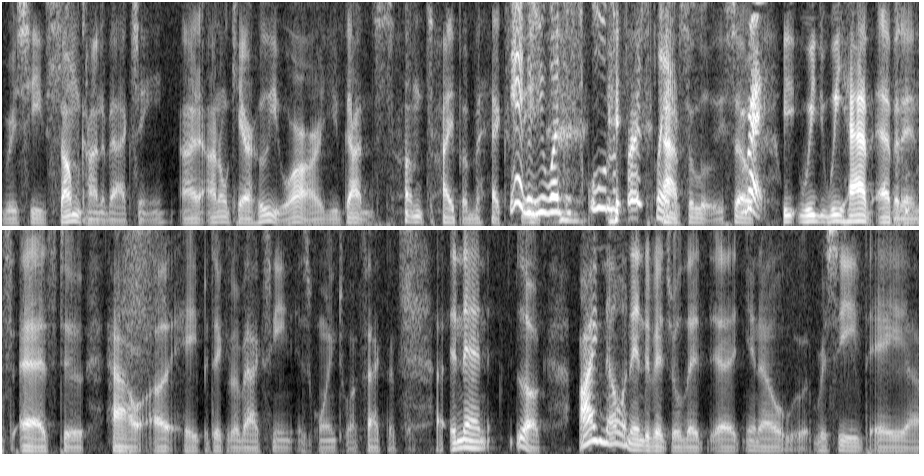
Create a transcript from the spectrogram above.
received some kind of vaccine. I, I don't care who you are, you've gotten some type of vaccine. Yeah, because you went to school in the first place. Absolutely. So right. we, we, we have evidence as to how uh, a particular vaccine is going to affect them. Uh, and then, look, I know an individual that uh, you know received a uh,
